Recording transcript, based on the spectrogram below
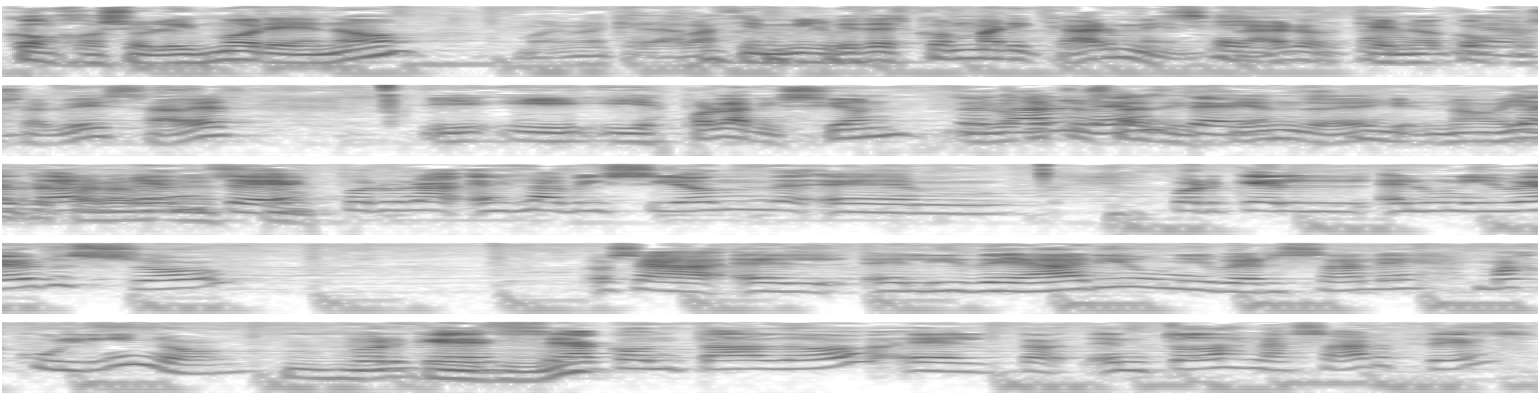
con José Luis Moreno, bueno, me quedaba cien mil veces con Mari Carmen, Sí, claro, que no con. José Luis, ¿sabes? Y, y- y es por la visión, es lo que tú estás diciendo, ¿eh? Yo no había reparado en Totalmente, esto. es por una, es la visión de, em, porque el, el universo, o sea, el, el ideario universal es masculino, porque se ha contado el- en todas las artes,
